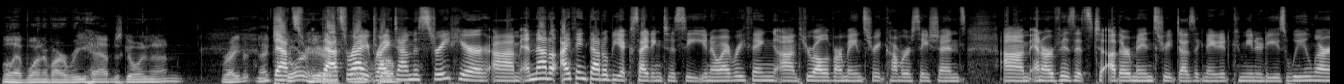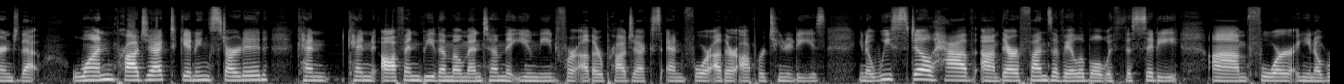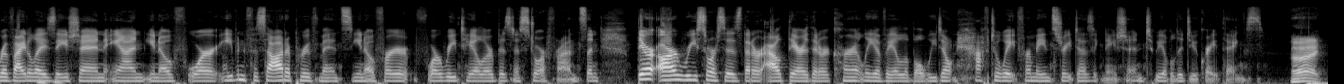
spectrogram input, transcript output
We'll have one of our rehabs going on right next that's, door here. That's right, right down the street here. Um, and that I think that'll be exciting to see. You know, everything um, through all of our Main Street conversations um, and our visits to other Main Street designated communities, we learned that one project getting started can can often be the momentum that you need for other projects and for other opportunities. You know, we still have um, there are funds available with the city um, for you know revitalization and you know for even facade improvements. You know, for for retail or business storefronts, and there are resources that are out there that are currently available. We don't have to wait for Main Street designation to be able to do great things. All right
